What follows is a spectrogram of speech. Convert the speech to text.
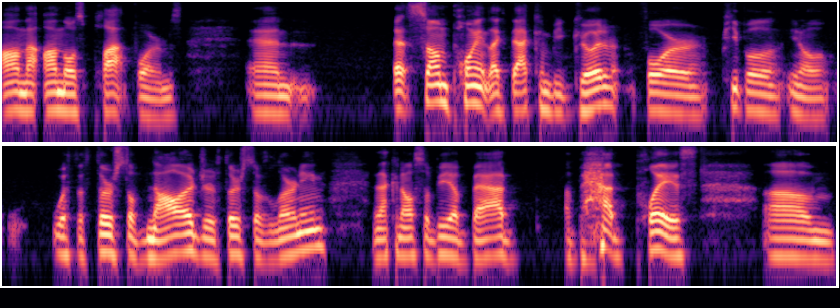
on the on those platforms and at some point like that can be good for people you know with the thirst of knowledge or thirst of learning and that can also be a bad a bad place um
